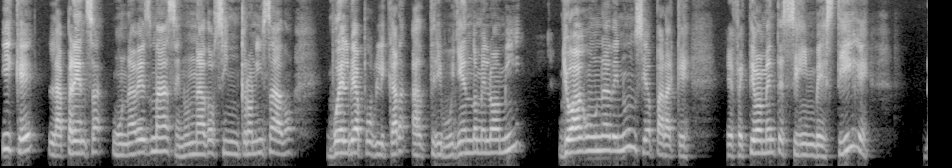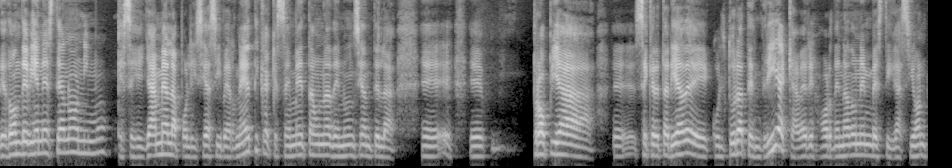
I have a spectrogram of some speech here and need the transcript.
y que la prensa, una vez más, en un nado sincronizado, vuelve a publicar atribuyéndomelo a mí. Yo hago una denuncia para que efectivamente se investigue de dónde viene este anónimo, que se llame a la policía cibernética, que se meta una denuncia ante la eh, eh, propia eh, Secretaría de Cultura, tendría que haber ordenado una investigación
